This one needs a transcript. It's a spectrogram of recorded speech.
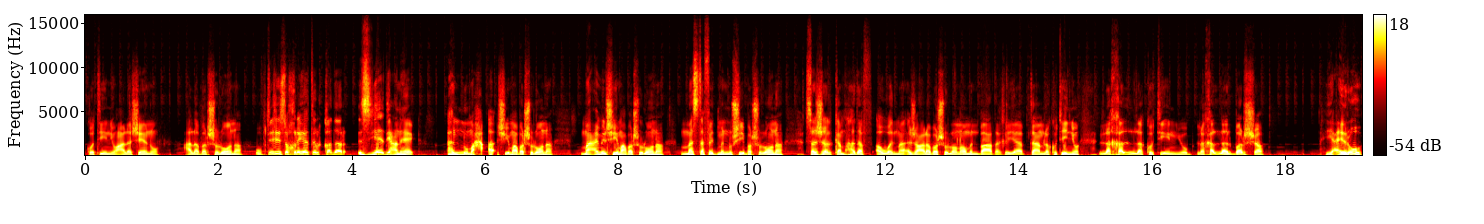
كوتينيو علشانه على برشلونة. وبتجي سخرية القدر زيادة عن هيك. أنه ما حقق شيء مع برشلونة ما عمل شيء مع برشلونة ما استفاد منه شيء برشلونة. سجل كم هدف أول ما اجى على برشلونة ومن بعد غياب تام لكوتينيو. لخلى كوتينيو لخلى البرشا يعيروه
